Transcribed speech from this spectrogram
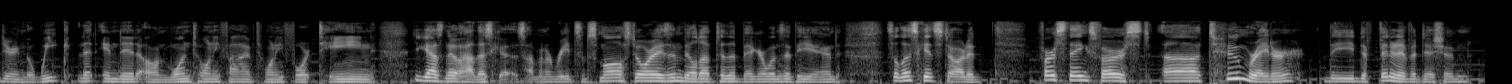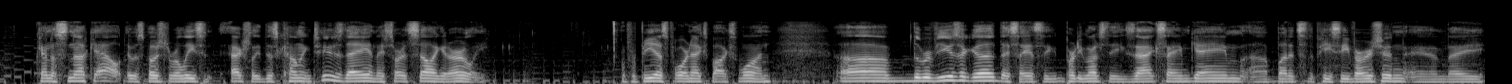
during the week that ended on 125 2014. You guys know how this goes. I'm going to read some small stories and build up to the bigger ones at the end. So let's get started. First things first uh, Tomb Raider, the definitive edition, kind of snuck out. It was supposed to release actually this coming Tuesday, and they started selling it early for PS4 and Xbox One. Uh, the reviews are good. They say it's the, pretty much the exact same game, uh, but it's the PC version, and they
